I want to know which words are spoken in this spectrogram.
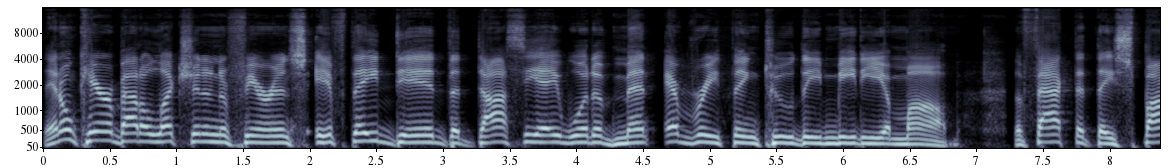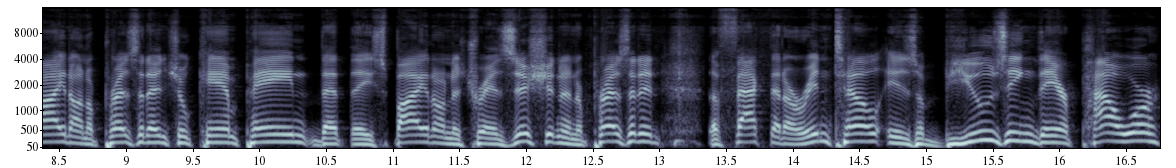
They don't care about election interference. If they did, the dossier would have meant everything to the media mob. The fact that they spied on a presidential campaign, that they spied on a transition and a president, the fact that our intel is abusing their power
